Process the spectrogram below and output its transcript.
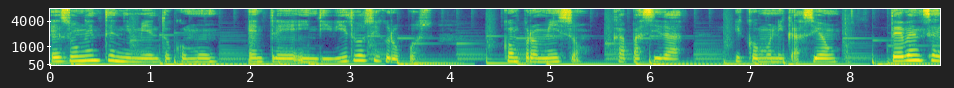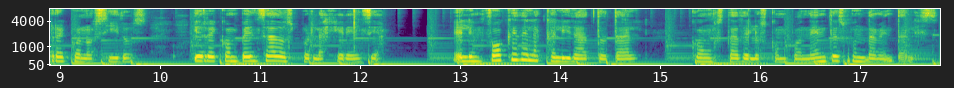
es un entendimiento común entre individuos y grupos compromiso, capacidad y comunicación deben ser reconocidos y recompensados por la gerencia. El enfoque de la calidad total consta de los componentes fundamentales,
